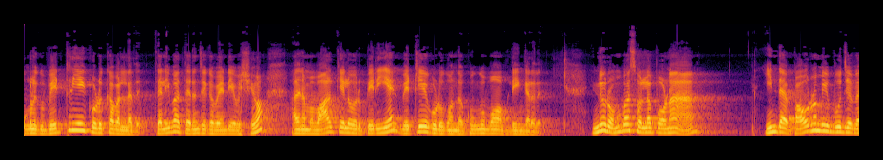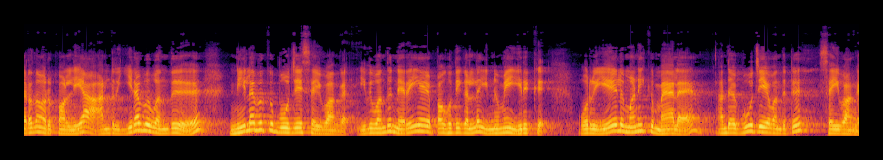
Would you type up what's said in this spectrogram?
உங்களுக்கு வெற்றியை கொடுக்க வல்லது. தெளிவாக தெரிஞ்சுக்க வேண்டிய விஷயம் அது நம்ம வாழ்க்கையில் ஒரு பெரிய வெற்றியை கொடுக்கும் அந்த குங்குமம் அப்படிங்கிறது. இன்னும் ரொம்ப சொல்லப்போனால் இந்த பௌர்ணமி பூஜை விரதம் இருக்கும் இல்லையா? அன்று இரவு வந்து நிலவுக்கு பூஜை செய்வாங்க. இது வந்து நிறைய பகுதிகளில் இன்னுமே இருக்குது ஒரு ஏழு மணிக்கு மேலே அந்த பூஜையை வந்துட்டு செய்வாங்க.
